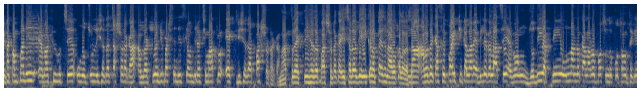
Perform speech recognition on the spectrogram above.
এটা কোম্পানির এমআরপি হচ্ছে উনচল্লিশ হাজার চারশো টাকা। আমরা টোয়েন্টি পার্সেন্ট ডিসকাউন্ট দিয়ে রাখছি মাত্র একত্রিশ হাজার পাঁচশো টাকা। মাত্র একত্রিশ হাজার পাঁচশো টাকা। এছাড়াও এই কালারটা আছে না আরও কালার আছে। না আমাদের কাছে কয়েকটি কালার অ্যাভেলেবেল আছে এবং যদি আপনি অন্যান্য কালারও পছন্দ কোথাও থেকে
